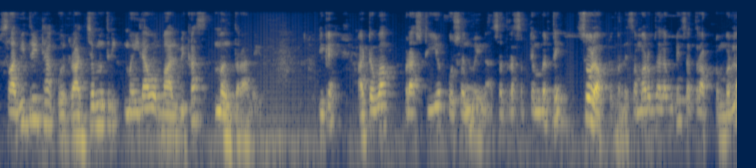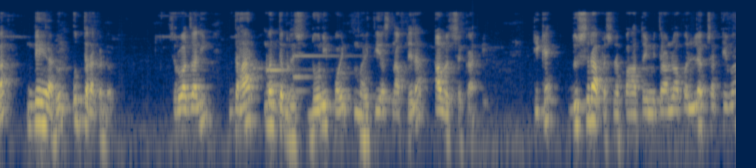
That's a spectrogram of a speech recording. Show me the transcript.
सावित्री ठाकूर राज्यमंत्री महिला व बाल विकास मंत्रालय. ठीक आहे? आठवा राष्ट्रीय पोषण महिना सतरा सप्टेंबर ते सोळा ऑक्टोबर. समारोप झाला कुठे? सतरा ऑक्टोबरला देहराडून उत्तराखंड सुरुवात झाली धार मध्य प्रदेश. दोन्ही पॉइंट माहिती असणं आपल्याला आवश्यक आहे. ठीक आहे? दुसरा प्रश्न पाहतोय मित्रांनो आपण लक्षात ठेवा.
